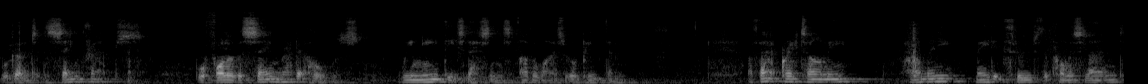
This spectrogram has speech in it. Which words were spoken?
We'll go into the same traps. We'll follow the same rabbit holes. We need these lessons, otherwise we'll repeat them. Of that great army, how many made it through to the promised land?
